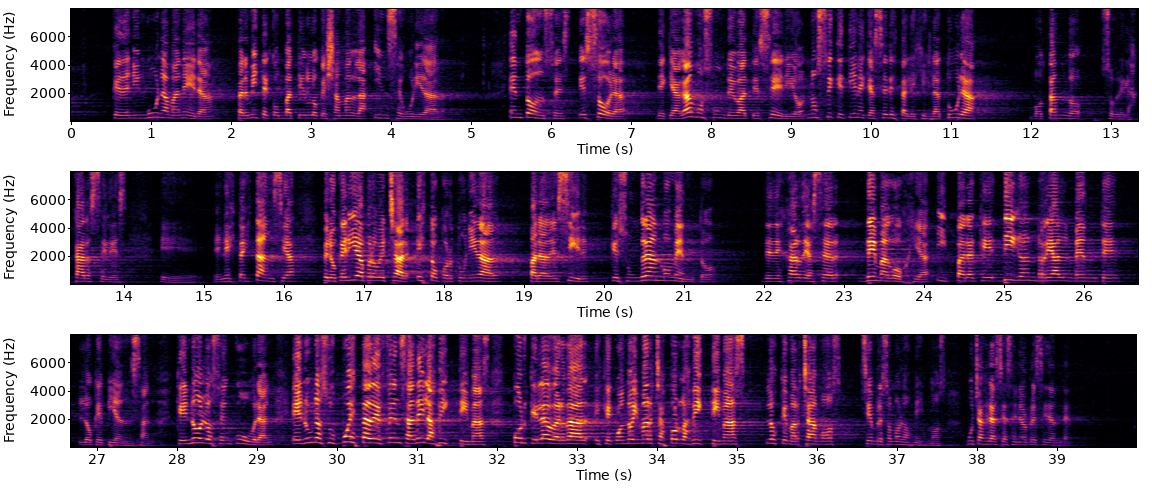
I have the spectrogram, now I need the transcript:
que de ninguna manera permite combatir lo que llaman la inseguridad. Entonces, es hora de que hagamos un debate serio. No sé qué tiene que hacer esta legislatura votando sobre las cárceles eh, en esta instancia, pero quería aprovechar esta oportunidad para decir que es un gran momento de dejar de hacer demagogia y para que digan realmente lo que piensan, que no los encubran en una supuesta defensa de las víctimas, porque la verdad es que cuando hay marchas por las víctimas, los que marchamos siempre somos los mismos. Muchas gracias, señor presidente.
